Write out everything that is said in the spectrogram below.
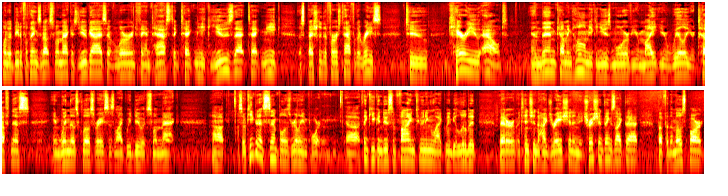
One of the beautiful things about SwimMAC is you guys have learned fantastic technique. Use that technique, especially the first half of the race, to carry you out. And then coming home, you can use more of your might, your will, your toughness, and win those close races like we do at SwimMAC. Uh, so keeping it simple is really important. Uh, I think you can do some fine tuning, like maybe a little bit better attention to hydration and nutrition, things like that. But for the most part,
